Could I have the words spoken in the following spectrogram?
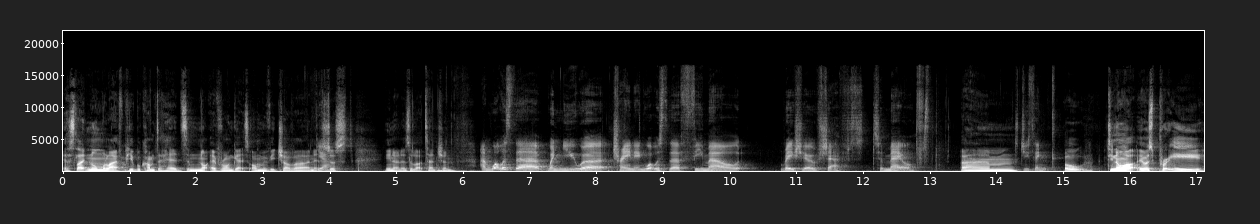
it's like normal life. People come to heads, and not everyone gets on with each other, and it's Yeah. just, you know, there's a lot of tension. And what was the when you were training? What was the female ratio of chefs to male? Um. Do you think? Oh, do you know what? It was pretty.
